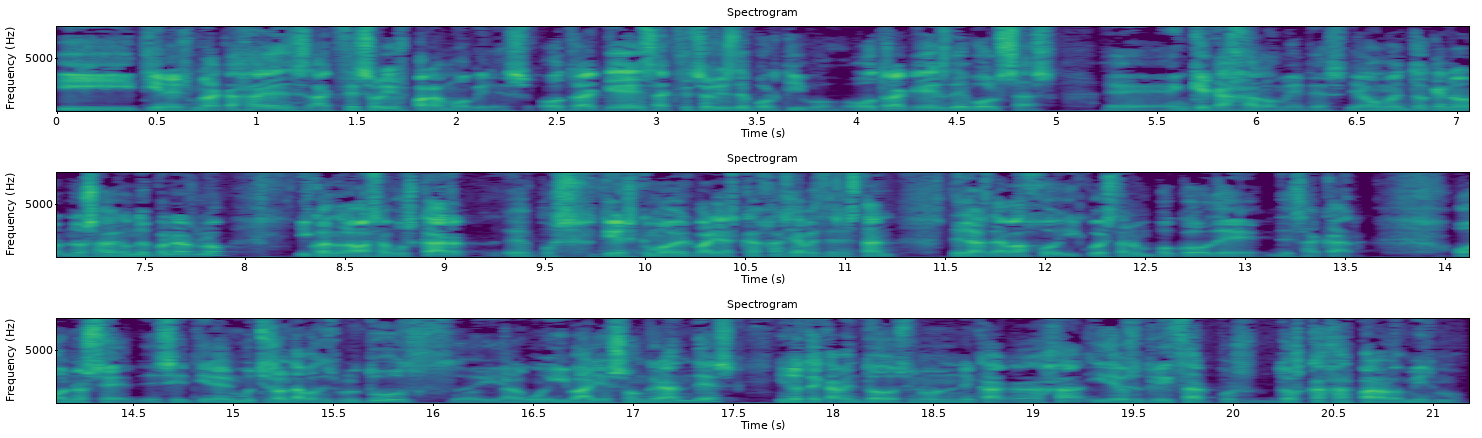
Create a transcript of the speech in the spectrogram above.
y tienes una caja que es accesorios para móviles, otra que es accesorios deportivos, otra que es de bolsas. Eh, ¿En qué caja lo metes? Llega un momento que no, no, sabes dónde ponerlo y cuando la vas a buscar, pues tienes que mover varias cajas y a veces están de las de abajo y cuestan un poco de, de sacar. O no sé, si tienes muchos altavoces Bluetooth y, algún, y varios son grandes y no te caben todos en una única caja y debes utilizar pues dos cajas para lo mismo.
